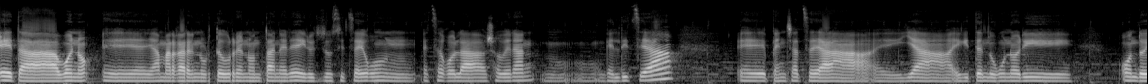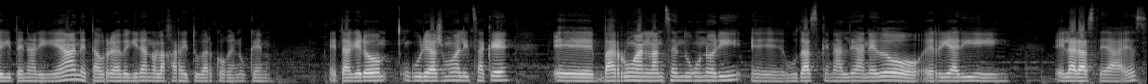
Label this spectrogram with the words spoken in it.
eta, bueno, e, amargarren urte hurren ontan ere, iruditu zitzaigun, etzegola soberan, mm, gelditzea, e, pentsatzea, e, ja, egiten dugun hori, ondo egiten ari gean eta aurrera begira nola jarraitu beharko genuken. Eta gero gure asmoa litzake e, barruan lantzen dugun hori e, udazken aldean edo herriari helaraztea, ez?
